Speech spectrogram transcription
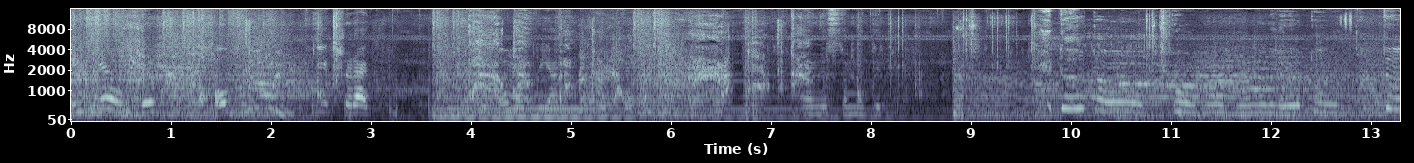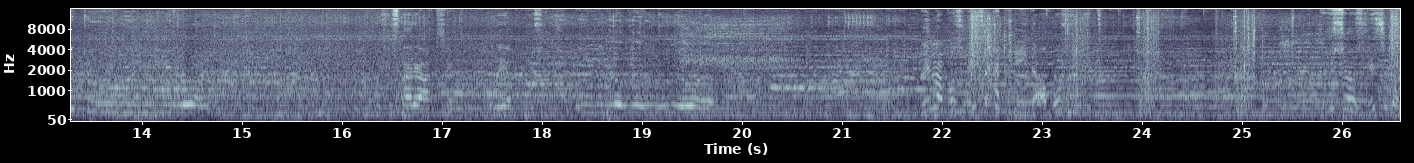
Він є вже об як Шрек. Думайте, я не Я не самотик. Якісна реакція, коли я. Він або звідси так їде, або звідси. Тобі що, звідси? так?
